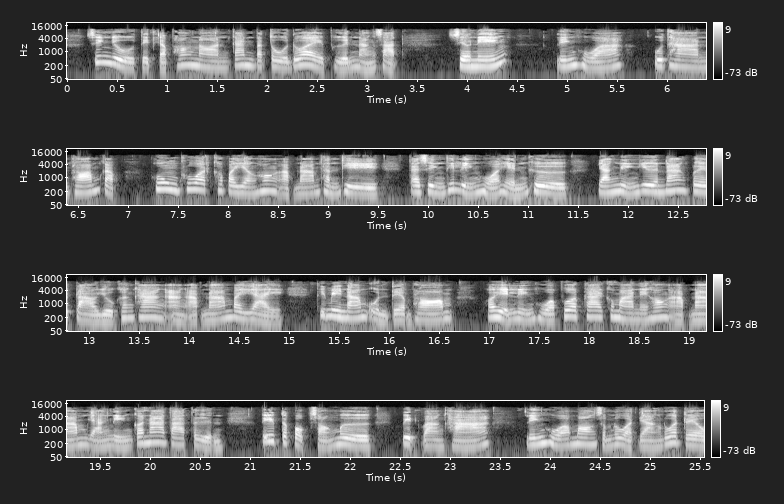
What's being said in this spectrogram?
ำซึ่งอยู่ติดกับห้องนอนกั้นประตูด้วยผืนหนังสัตว์ เสี่ยวหนิง ลิงหัว อุทานพร้อมกับ พุ่งพรวดเข้าไปยังห้องอาบน้ำทันที แต่สิ่งที่หลิงหัวเห็นคือหยางหนิงยืนนั่งเปลือยเปล่าอยู่ข้างๆ อ่างอาบน้ำใบใหญ่ ที่มีน้ำอุ่นเตรียมพร้อม พอเห็นหลิงหัวพรวดพลาดเข้ามาในห้องอาบน้ำหยางหนิงก็หน้าตาตื่น รีบตะปบสองมือ ปิดวางขา หลิงหัวมองสำรวจอย่างรวดเร็ว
